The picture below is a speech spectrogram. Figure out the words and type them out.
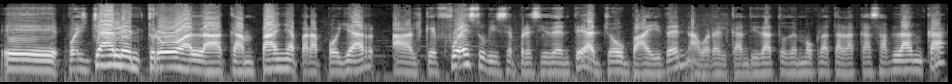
eh, pues ya le entró a la campaña para apoyar al que fue su vicepresidente, a Joe Biden, ahora el candidato demócrata a la Casa Blanca.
